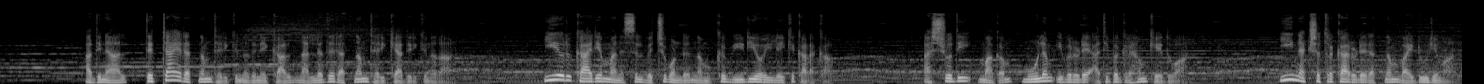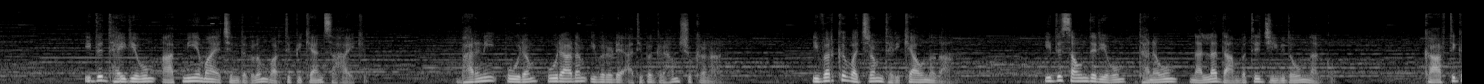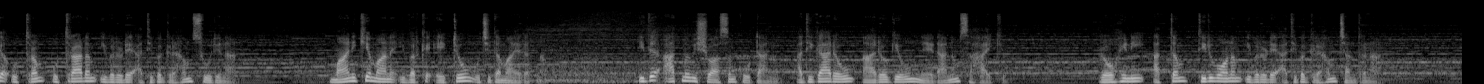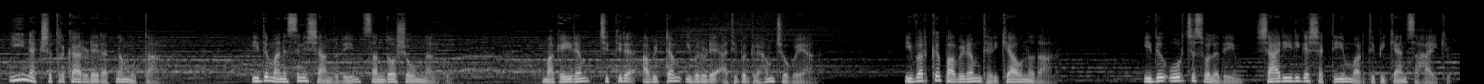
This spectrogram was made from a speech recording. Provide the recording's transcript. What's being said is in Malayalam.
അതിനാൽ തെറ്റായ രത്നം ധരിക്കുന്നതിനേക്കാൾ നല്ലത് രത്നം ധരിക്കാതിരിക്കുന്നതാണ്. ഈ ഒരു കാര്യം മനസ്സിൽ വെച്ചുകൊണ്ട് നമുക്ക് വീഡിയോയിലേക്ക് കടക്കാം. അശ്വതി മകം മൂലം ഇവരുടെ അധിപഗ്രഹം കേതുവാണ്. ഈ നക്ഷത്രക്കാരുടെ രത്നം വൈഡൂര്യമാണ്. ഇത് ധൈര്യവും ആത്മീയമായ ചിന്തകളും വർദ്ധിപ്പിക്കാൻ സഹായിക്കും. ഭരണി പൂരം പൂരാടം ഇവരുടെ അധിപഗ്രഹം ശുക്രനാണ്. ഇവർക്ക് വജ്രം ധരിക്കാവുന്നതാണ്. ഇത് സൗന്ദര്യവും ധനവും നല്ല ദാമ്പത്യ ജീവിതവും നൽകും. കാർത്തിക ഉത്രം ഉത്രാടം ഇവരുടെ അധിപഗ്രഹം സൂര്യനാണ്. മാണിക്യമാണ് ഇവർക്ക് ഏറ്റവും ഉചിതമായ രത്നം. ഇത് ആത്മവിശ്വാസം കൂട്ടാനും അധികാരവും ആരോഗ്യവും നേടാനും സഹായിക്കും. രോഹിണി അത്തം തിരുവോണം ഇവരുടെ അധിപഗ്രഹം ചന്ദ്രനാണ്. ഈ നക്ഷത്രക്കാരുടെ രത്നം മുത്താണ്. ഇത് മനസ്സിന് ശാന്തതയും സന്തോഷവും നൽകും. മകൈരം ചിത്തിര അവിട്ടം ഇവരുടെ അധിപഗ്രഹം ചൊവ്വയാണ്. ഇവർക്ക് പവിഴം ധരിക്കാവുന്നതാണ്. ഇത് ഊർജസ്വലതയും ശാരീരിക ശക്തിയും വർദ്ധിപ്പിക്കാൻ സഹായിക്കും.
